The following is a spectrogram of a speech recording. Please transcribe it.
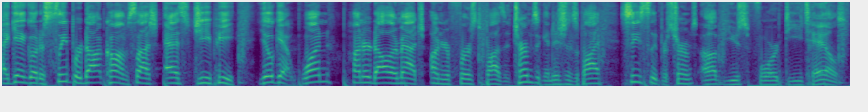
Again, go to sleeper.com slash SGP. You'll get $100 match on your first deposit. Terms and conditions apply. See Sleeper's terms of use for details.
